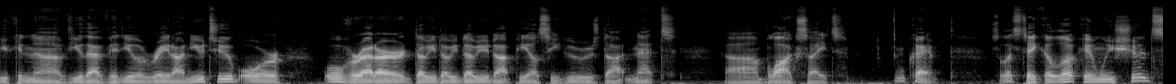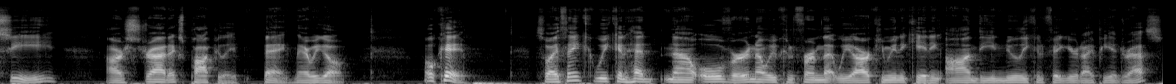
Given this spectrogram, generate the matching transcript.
you can uh, view that video right on YouTube or over at our www.plcgurus.net uh, blog site. Okay, so let's take a look and we should see our Stratix populate. Bang, there we go. Okay, so I think we can head now over, now we've confirmed that we are communicating on the newly configured IP address.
